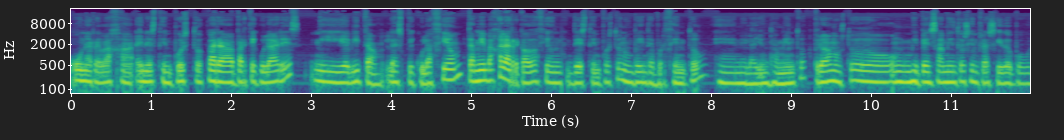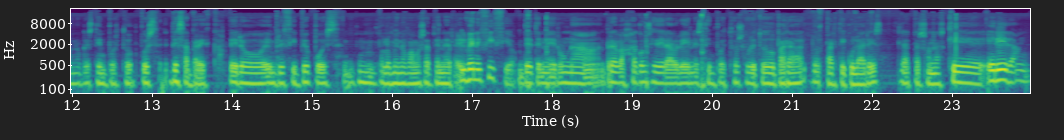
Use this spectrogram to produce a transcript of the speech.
una rebaja en este impuesto para particulares y evita la especulación, también baja la recaudación de este impuesto en un 20% en el ayuntamiento. Pero vamos, todo mi pensamiento siempre ha sido pues bueno que este impuesto pues desaparezca. Pero en principio pues por lo menos vamos a tener el beneficio de tener una rebaja considerable en este impuesto, sobre todo para los particulares las personas que heredan,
